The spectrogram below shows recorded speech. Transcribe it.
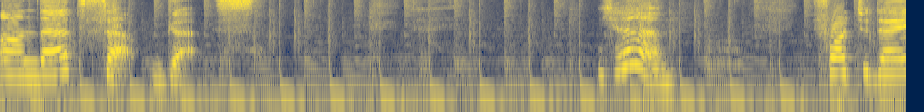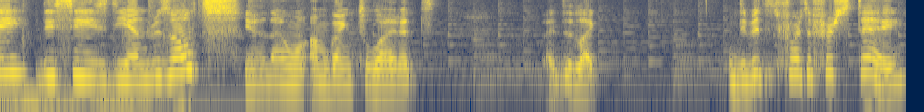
on that. So, guys, yeah. For today this is the end result yeah now I'm going to light it. I did like did it for the first day.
